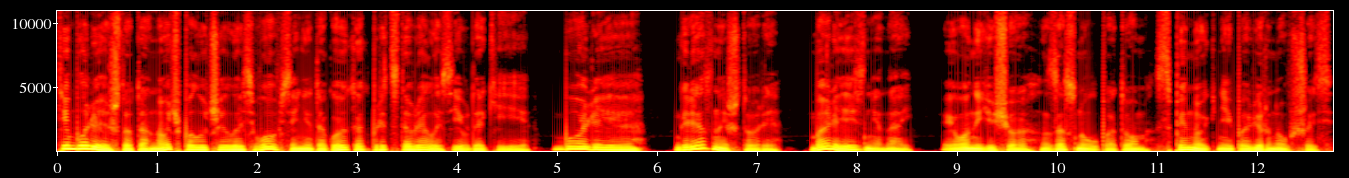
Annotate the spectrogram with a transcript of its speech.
Тем более, что та ночь получилась вовсе не такой, как представлялась Евдокии. Более грязной, что ли, болезненной. И он еще заснул потом, спиной к ней повернувшись.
